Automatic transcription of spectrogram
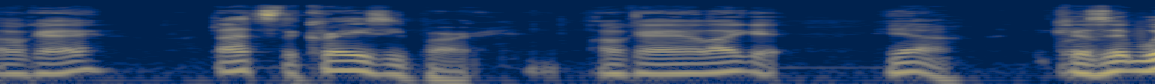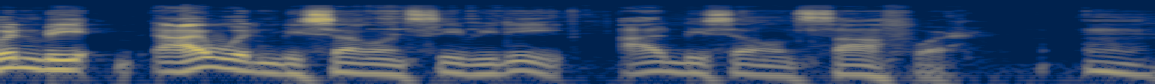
Okay, That's the crazy part. okay, I like it. Yeah, because it wouldn't be. I wouldn't be selling CBD. I'd be selling software. Mm.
